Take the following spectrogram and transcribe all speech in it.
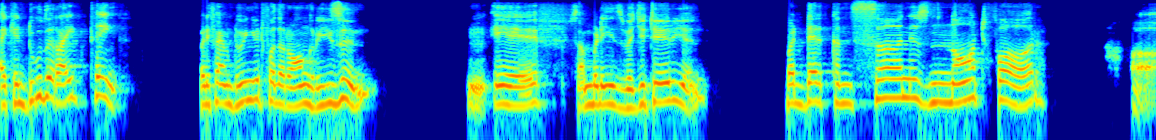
i can do the right thing but if i'm doing it for the wrong reason mm, if somebody is vegetarian but their concern is not for uh,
